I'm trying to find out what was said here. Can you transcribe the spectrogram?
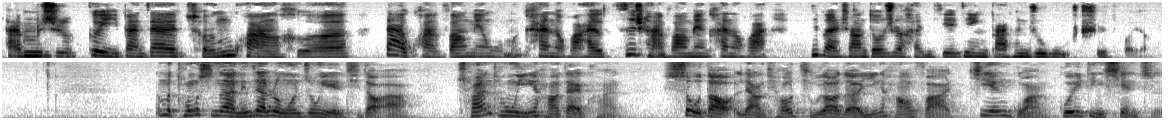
他们是各一半。在存款和贷款方面，我们看的话，还有资产方面看的话，基本上都是很接近百分之五十左右。那么同时呢，您在论文中也提到啊，传统银行贷款受到两条主要的银行法监管规定限制，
